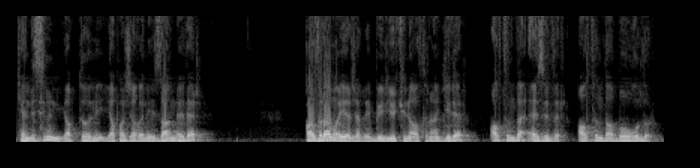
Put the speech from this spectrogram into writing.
kendisinin yaptığını, yapacağını zanneder, kaldıramayacağı bir yükün altına girer, altında ezilir, altında boğulur.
